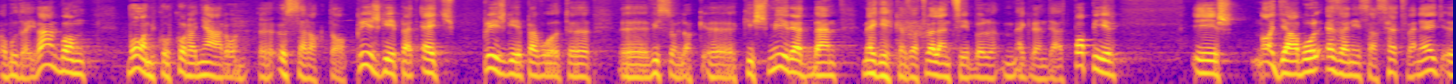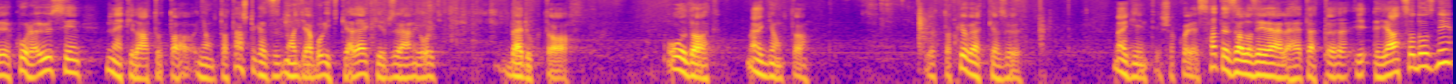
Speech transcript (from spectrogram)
a budai várban. Valamikor kora nyáron összerakta a présgépet, egy présgépe volt viszonylag kis méretben, megérkezett Velencéből megrendelt papír, és nagyjából 1471 kora őszén neki látott a nyomtatásnak, ez nagyjából így kell elképzelni, hogy bedugta oldalt, megnyomta, jött a következő, megint, és akkor ez. Hát ezzel azért el lehetett játszadozni,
